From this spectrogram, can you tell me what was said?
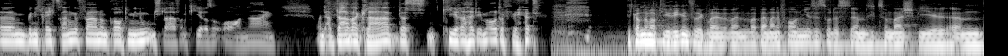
ähm, bin ich rechts rangefahren und brauchte Minutenschlaf und Kira so, oh nein. Und ab da war klar, dass Kira halt im Auto fährt. Ich komme nochmal auf die Regeln zurück, weil bei meiner Frau und mir ist es so, dass ähm, sie zum Beispiel ähm,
